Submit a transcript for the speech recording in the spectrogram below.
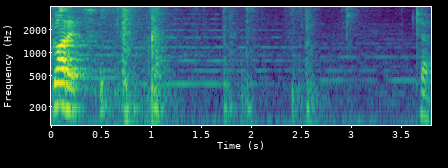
Got it. Okay.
